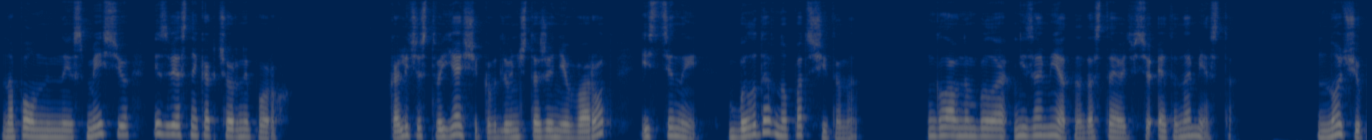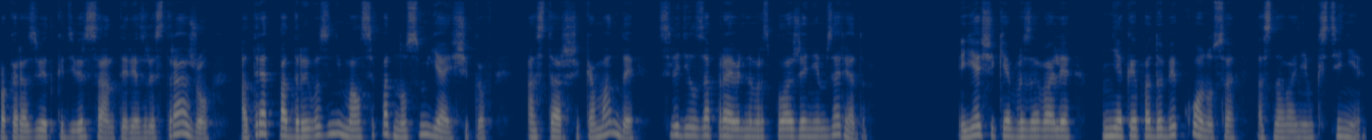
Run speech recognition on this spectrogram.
наполненные смесью, известной как черный порох. Количество ящиков для уничтожения ворот и стены было давно подсчитано. Главным было незаметно доставить все это на место. Ночью, пока разведка диверсанты резали стражу, отряд подрыва занимался подносом ящиков, а старший команды следил за правильным расположением зарядов. Ящики образовали некое подобие конуса основанием к стене.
